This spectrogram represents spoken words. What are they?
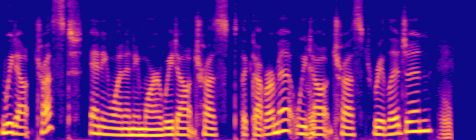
We don't trust anyone anymore. We don't trust the government. We don't trust religion. Nope.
